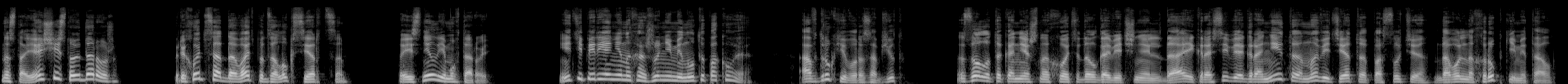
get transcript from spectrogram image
Настоящий стоит дороже. Приходится отдавать под залог сердца», — пояснил ему второй. «И теперь я не нахожу ни минуты покоя. А вдруг его разобьют?» Золото, конечно, хоть и долговечнее льда и красивее гранита, но ведь это, по сути, довольно хрупкий металл.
